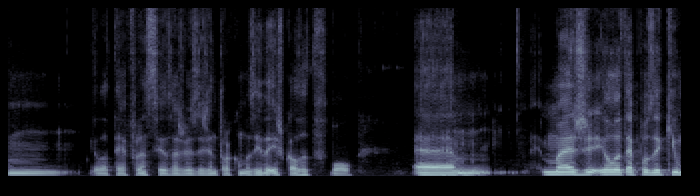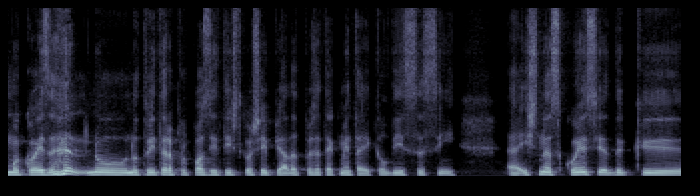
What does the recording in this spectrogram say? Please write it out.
Um, ele até é francês, às vezes a gente troca umas ideias por causa de futebol. Um, mas ele até pôs aqui uma coisa no, no Twitter a propósito disto que eu achei piada, depois até comentei, que ele disse assim, ah, isto na sequência de que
